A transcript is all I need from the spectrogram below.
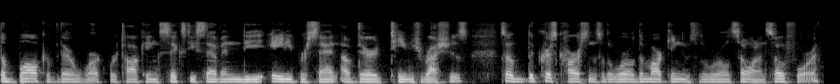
the bulk of their work. We're talking 60, 70, 80% of their team's rushes. So the Chris Carsons of the world, the Mark Ingrams of the world, so on and so forth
